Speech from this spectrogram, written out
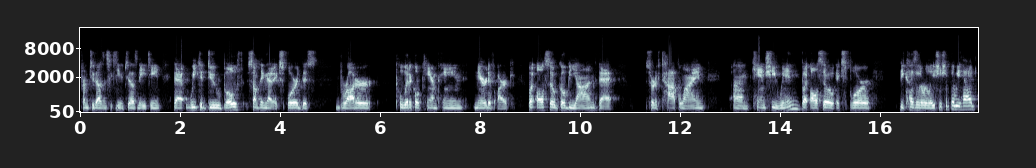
from 2016 to 2018, that we could do both something that explored this broader political campaign narrative arc, but also go beyond that sort of top line um, can she win, but also explore because of the relationship that we had,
